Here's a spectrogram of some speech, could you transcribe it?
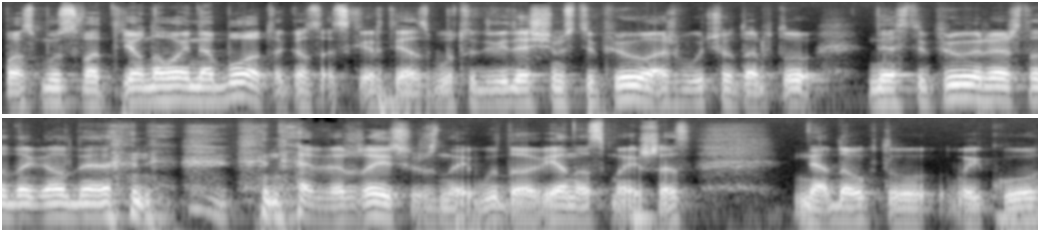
pas mus, vat, Jonavoje nebuvo tokios atskirties, būtų 20 stiprių, aš būčiau tarptų nestiprių ir aš tada gal ne, ne, nevežaičiau, žinai, būdavo vienas maišas, nedaug tų vaikų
